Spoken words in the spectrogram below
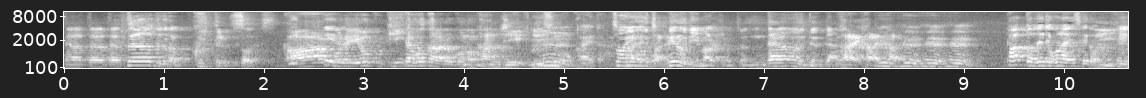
タタタターってとか食ってるんですそうです。ああこれよく聞いたことあるこの感じ、リズムを変えたそういう歌、はいメロディーもあるでしょ？ダーンっはいはいはい、うんうんうんパッとは出てこない。ですけど、うん。そうね。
